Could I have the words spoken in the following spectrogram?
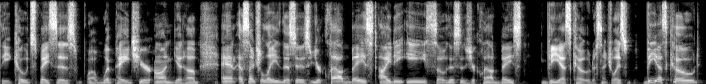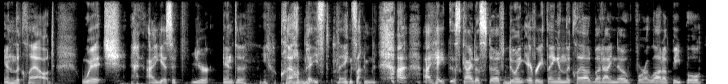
the Codespaces uh, webpage here on GitHub. And essentially, this is your cloud based IDE. So, this is your cloud based VS Code, essentially. It's VS Code in the cloud, which I guess if you're into you know, cloud-based things, I'm I, I hate this kind of stuff, doing everything in the cloud, but I know for a lot of people,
